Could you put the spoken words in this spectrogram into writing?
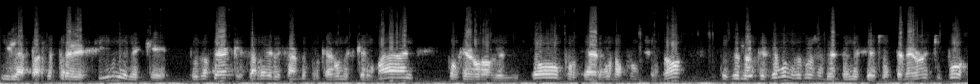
y la parte predecible de que pues no tengan que estar regresando porque algo les quedó mal, porque algo no les gustó, porque algo no funcionó. Entonces lo que hacemos nosotros en Dental es eso, tener un equipo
